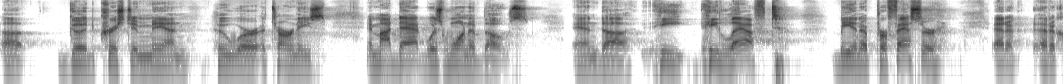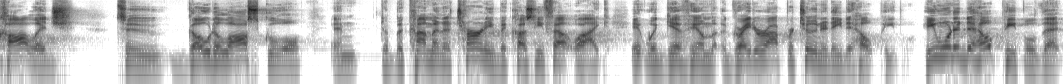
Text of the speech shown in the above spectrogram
uh, good Christian men who were attorneys, and my dad was one of those. And uh, he, he left being a professor at a, at a college to go to law school and to become an attorney because he felt like it would give him a greater opportunity to help people. He wanted to help people that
